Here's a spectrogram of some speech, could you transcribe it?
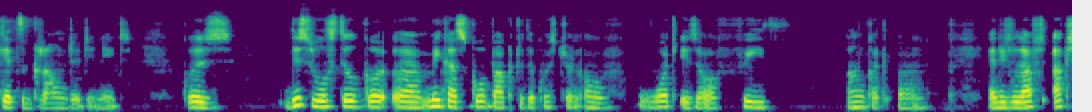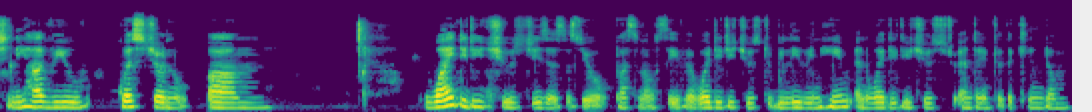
gets grounded in it. Because this will still go uh, make us go back to the question of what is our faith anchored on? And it will have actually have you question um why did you choose jesus as your personal savior? Why did you choose to believe in him? And why did you choose to enter into the kingdom?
